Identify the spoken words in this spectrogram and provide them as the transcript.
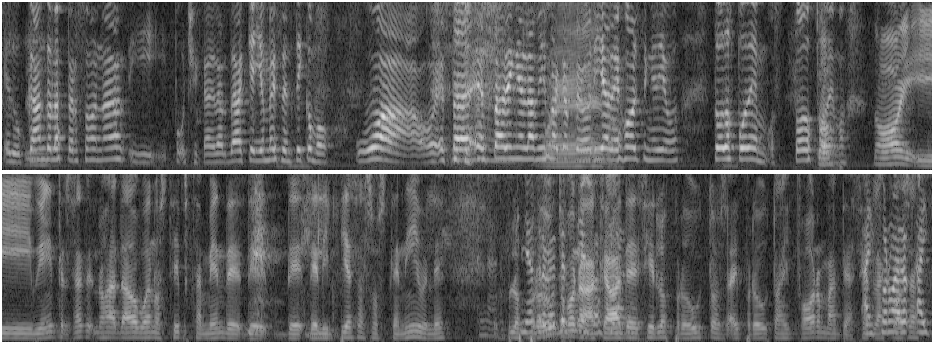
educando a las personas y, puchica, de verdad que yo me sentí como, wow, estar, estar en la misma Bueno. categoría de Holcim y digo, todos podemos, todos To- podemos. No, y, y bien interesante. Nos has dado buenos tips también de, de- de- de limpieza sostenible. Los a través productos, bueno, acabas claro. de decir los productos. Hay productos, hay formas de hacer Hay las forma de, cosas. hay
